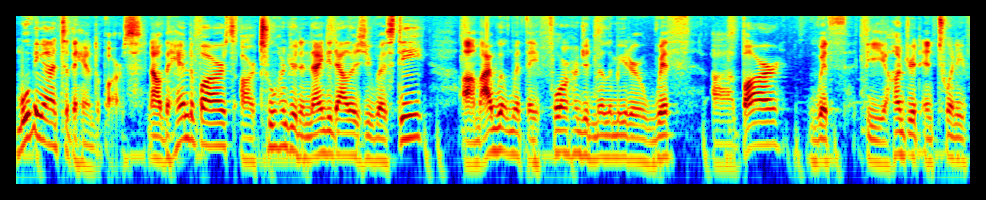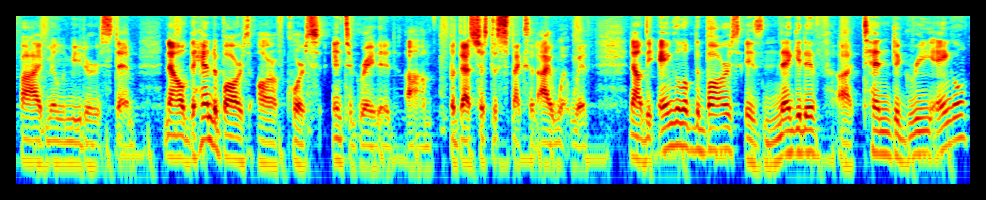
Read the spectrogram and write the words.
moving on to the handlebars. Now, the handlebars are $290 USD. Um, I went with a 400 millimeter width uh, bar with the 125 millimeter stem. Now, the handlebars are, of course, integrated, um, but that's just the specs that I went with. Now, the angle of the bars is negative uh, 10 degree angle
